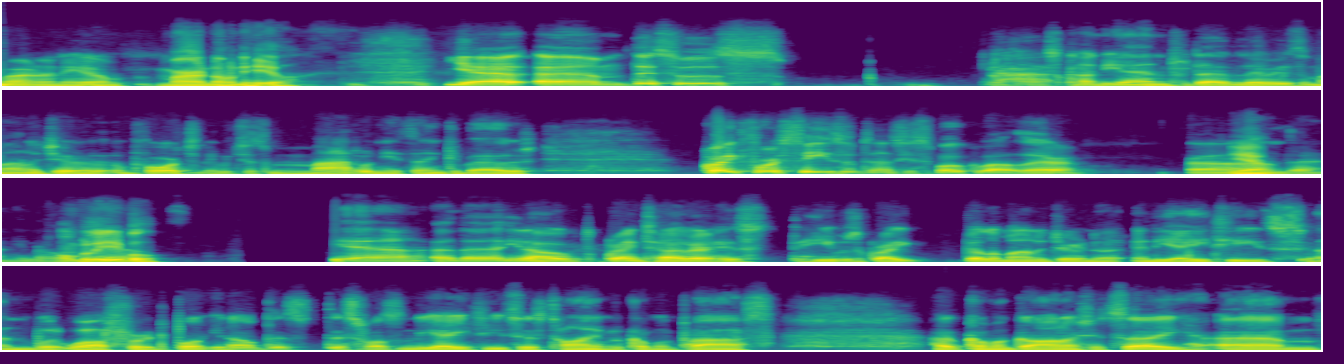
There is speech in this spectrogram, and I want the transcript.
Martin O'Neill. Martin O'Neill. Yeah, um, this was ah, it's kind of the end for David Leary as a manager, unfortunately, which is mad when you think about it. Great first season, as you spoke about there. And Yeah. then, you know, Unbelievable. yeah, and then you know, Graham Taylor, his he was a great Villa manager in the in the eighties and with Watford, but you know, this this wasn't the eighties. His time had come and pass, had come and gone, I should say. Um,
